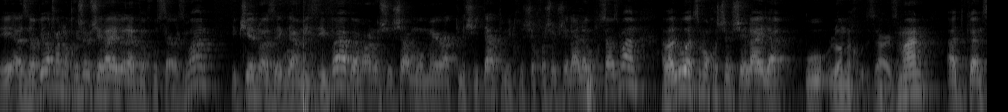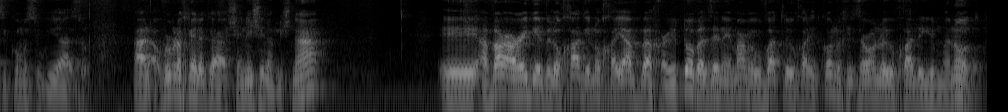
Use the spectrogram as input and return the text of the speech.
אה, אז רבי יוחנן חושב שלילה לאו מחוסר זמן, הקשינו על זה גם מזיווה, ואמרנו ששם הוא אומר רק לשיטת מי שחושב שלילה הוא מחוסר זמן, אבל הוא עצמו חושב שלילה הוא לא מחוסר זמן, עד כאן סיכום הסוגיה הזאת. הלאה, עוברים לחלק השני של המשנה. אה, עבר הרגל ולא חג אינו חייב באחריותו ועל זה נאמר מעוות לא יוכל לתקון וחיסרון לא יוכל להימנות.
